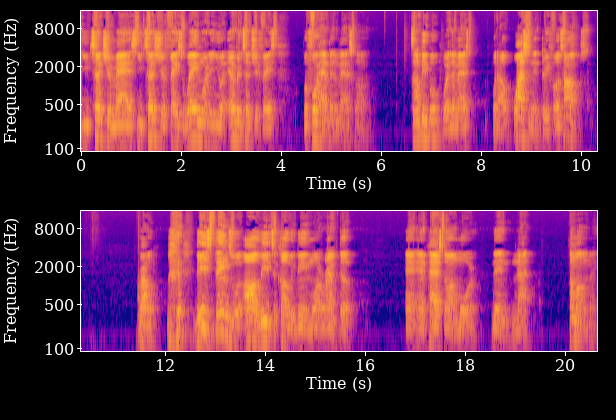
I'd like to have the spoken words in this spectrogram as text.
you touch your mask, you touch your face way more than you'll ever touch your face before having a mask on. Some people wear the mask without washing it three, four times. Bro, these things will all lead to COVID being more ramped up and, and passed on more than not. Come on, man.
